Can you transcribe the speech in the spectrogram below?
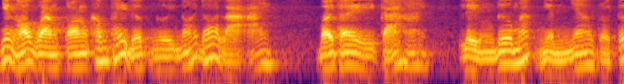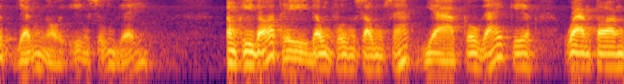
Nhưng họ hoàn toàn không thấy được người nói đó là ai. Bởi thế cả hai liền đưa mắt nhìn nhau rồi tức giận ngồi yên xuống ghế. Trong khi đó thì Đông Phương song sát và cô gái kia hoàn toàn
